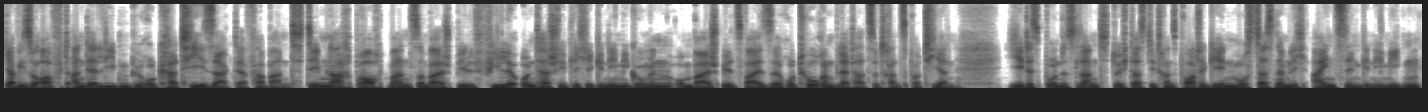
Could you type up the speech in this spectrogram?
Ja, wie so oft an der lieben Bürokratie, sagt der Verband. Demnach braucht man zum Beispiel viele unterschiedliche Genehmigungen, um beispielsweise Rotorenblätter zu transportieren. Jedes Bundesland, durch das die Transporte gehen, muss das nämlich einzeln genehmigen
